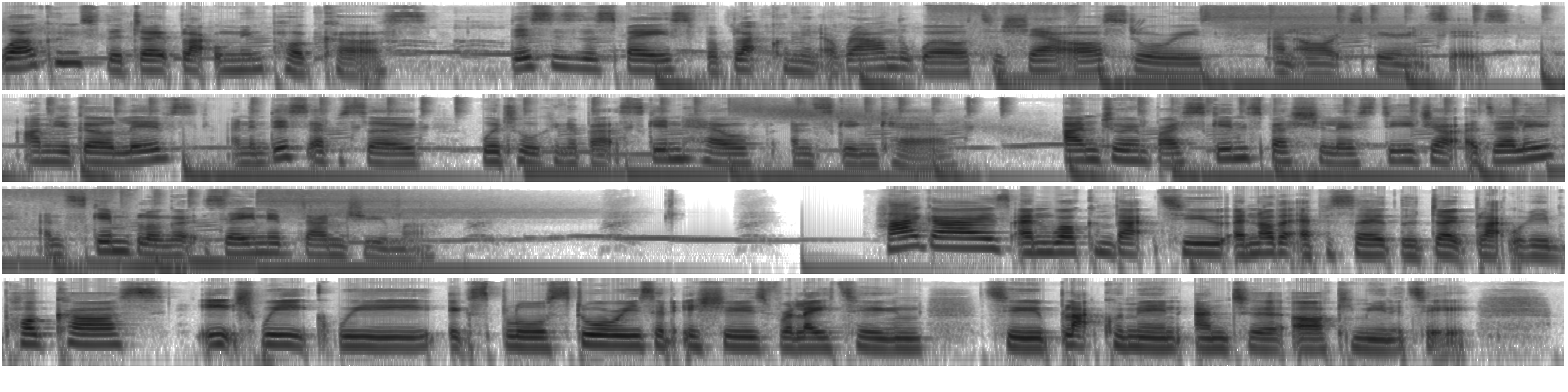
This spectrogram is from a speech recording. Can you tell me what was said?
Welcome to the Dope Black Women podcast. This is the space for black women around the world to share our stories and our experiences. I'm your girl Livs, and in this episode, we're talking about skin health and skincare. I'm joined by skin specialist Dija Ayodele and skin blogger Zainab Danjuma. Hi, guys, and welcome back to another episode of the Dope Black Women podcast. Each week, we explore stories and issues relating to Black women and to our community.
